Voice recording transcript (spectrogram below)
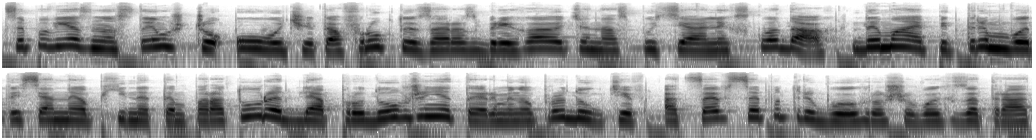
Це пов'язано з тим, що овочі та фрукти зараз зберігаються на спеціальних складах, де має підтримуватися необхідна температура для продовження терміну продуктів, а це все потребує грошових затрат.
